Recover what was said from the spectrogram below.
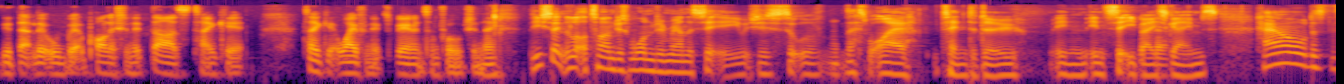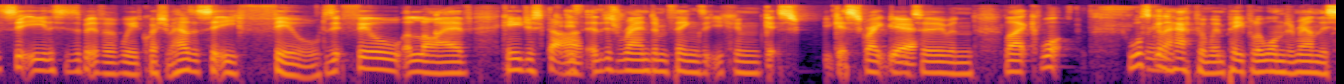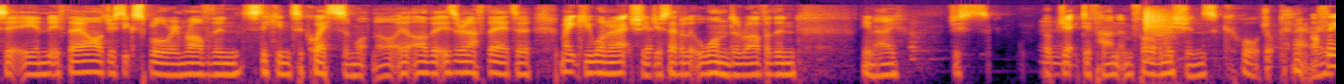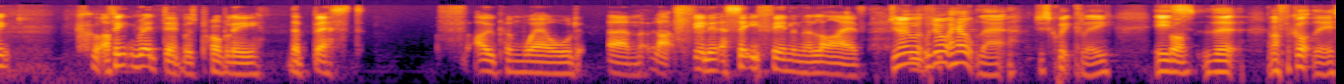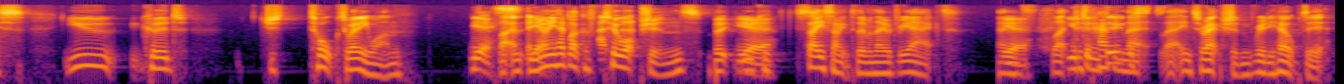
did that little bit of polish, and it does take it take it away from the experience, unfortunately. You spent a lot of time just wandering around the city, which is sort of that's what I tend to do in in city based games. How does the city? This is a bit of a weird question, but how does the city feel? Does it feel alive? Can you just is, are there just random things that you can get get scraped Yeah. into and like what? What's going to happen when people are wandering around this city, and if they are just exploring rather than sticking to quests and whatnot? Are there, is there enough there to make you want to actually just have a little wander rather than, you know, just objective hunt and follow the missions? Cool, drop the battery. I think I think Red Dead was probably the best f- open world, um, like feeling a city feeling alive. Do you know what? Do you know what helped that? Just quickly. Is that, and I forgot this. You could just talk to anyone, Yes, like, and, and you only had like a, two that- options, but you could say something to them and they would react. And Yeah. like You just having that this- that interaction really helped it.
